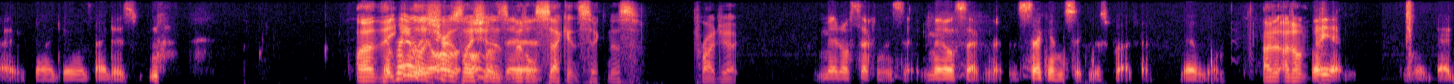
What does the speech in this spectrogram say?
I have no idea what that is. Uh, the Apparently English all- translation all is Middle Second Sickness Project. Middle Second Middle Second Second Sickness Project. There we go. I, I don't. But yeah, that,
